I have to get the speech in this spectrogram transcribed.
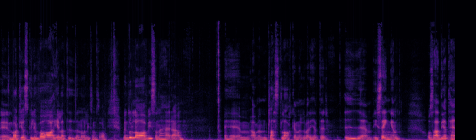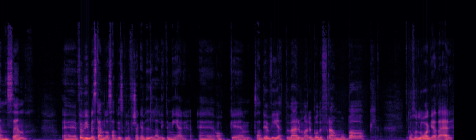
eh, vart jag skulle vara hela tiden och liksom så. Men då la vi såna här eh, ja, men plastlakan eller vad det heter i, eh, i sängen. Och så hade jag tensen. Eh, för vi bestämde oss att vi skulle försöka vila lite mer. Eh, och eh, så hade jag vetvärmare både fram och bak. Och så låg jag där.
